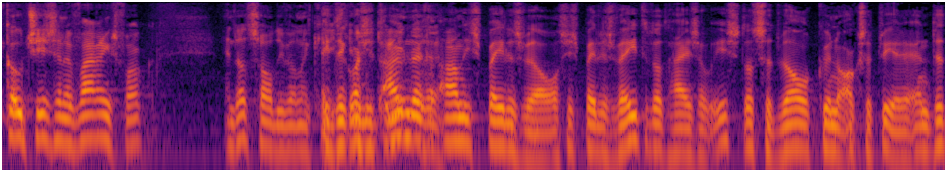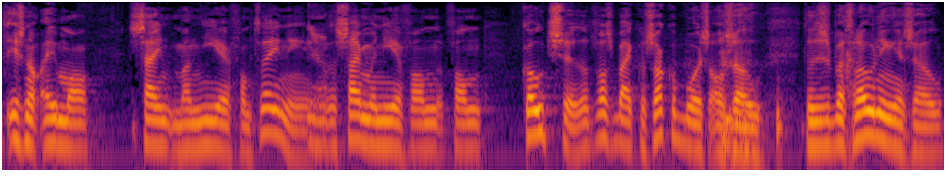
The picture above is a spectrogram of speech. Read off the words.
coach is een ervaringsvak. En dat zal hij wel een keer Ik denk als je het uitlegt aan die spelers wel, als die spelers weten dat hij zo is, dat ze het wel kunnen accepteren. En dat is nou eenmaal zijn manier van training. Ja. Dat is zijn manier van, van coachen. Dat was bij Kozakkenboys al zo. Dat is bij Groningen zo.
